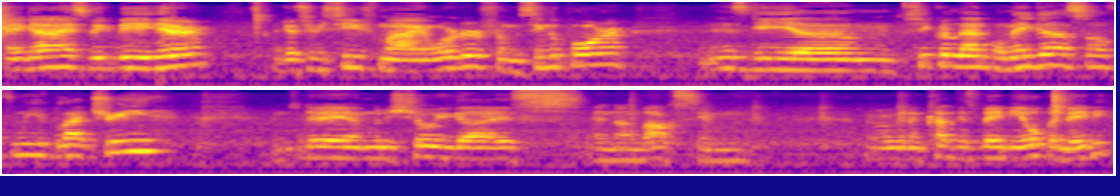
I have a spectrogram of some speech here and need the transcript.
Hey guys, Big B here. I just received my order from Singapore. It's the um, Secretlab Omega SoftWeave Black Tree. And today I'm gonna show you guys an unboxing. And we're gonna cut this baby open, baby.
